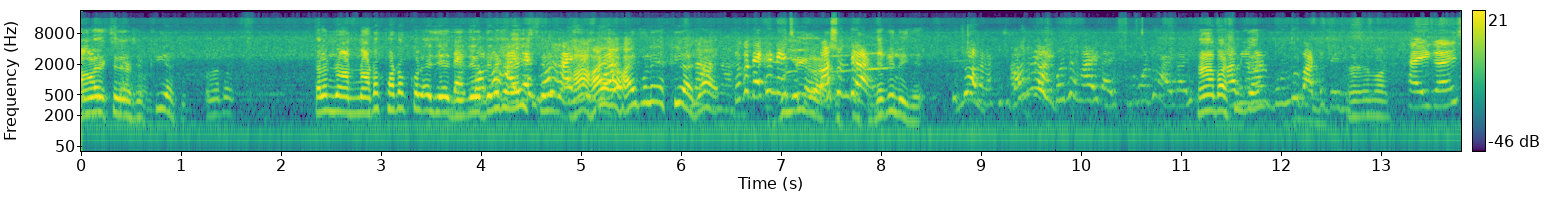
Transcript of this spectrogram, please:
বাংলাদেশ থেকে আছে কি আছে? আমরা তো তাহলে নাটক ফাটক করে এই যে দেখেছ হাই হাই হ্যাঁ, হাই বলে। কি আছে? দেখে নিয়েছি তো ভুলিয়ে আর। দেখে নিয়েছে। কিছু হবে না কিছু হবে না। বলছে হাই গাইস তুমি হাই গাইস হ্যাঁ, বাসন্তী। হ্যাঁ বল। হাই গাইস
